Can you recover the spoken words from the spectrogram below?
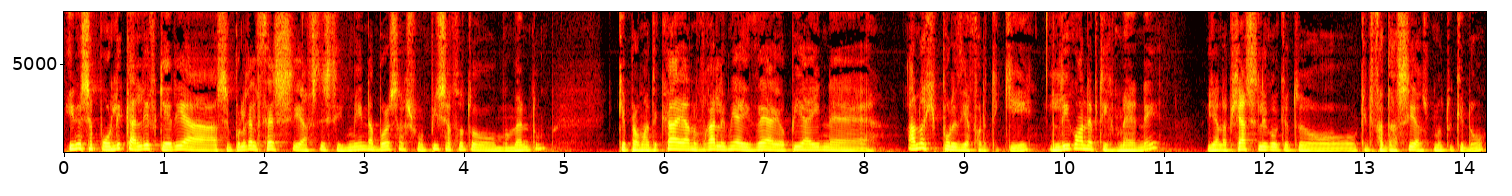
είναι σε πολύ καλή ευκαιρία, σε πολύ καλή θέση αυτή τη στιγμή να μπορέσει να χρησιμοποιήσει αυτό το momentum και πραγματικά εάν βγάλει μια ιδέα η οποία είναι αν όχι πολύ διαφορετική, λίγο ανεπτυγμένη για να πιάσει λίγο και, το, και τη φαντασία ας πούμε, του κοινού,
